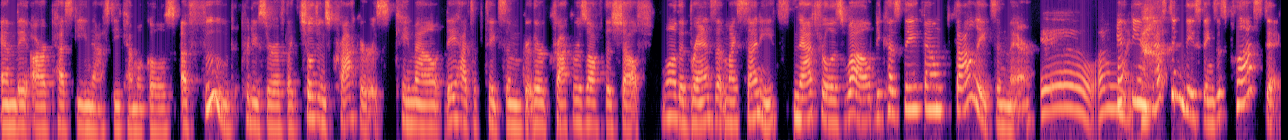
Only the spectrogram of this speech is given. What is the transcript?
and they are pesky, nasty chemicals. A food producer of like children's crackers came out. They had to take some their crackers off the shelf. One of the brands that my son eats, natural as well, because they found phthalates in there. Ew. Oh Can't be ingesting these things. It's plastic.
